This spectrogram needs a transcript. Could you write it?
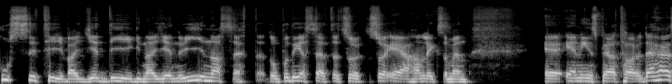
positiva, gedigna, genuina sättet. Och på det sättet så, så är han liksom en, Eh, en inspiratör. Det här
